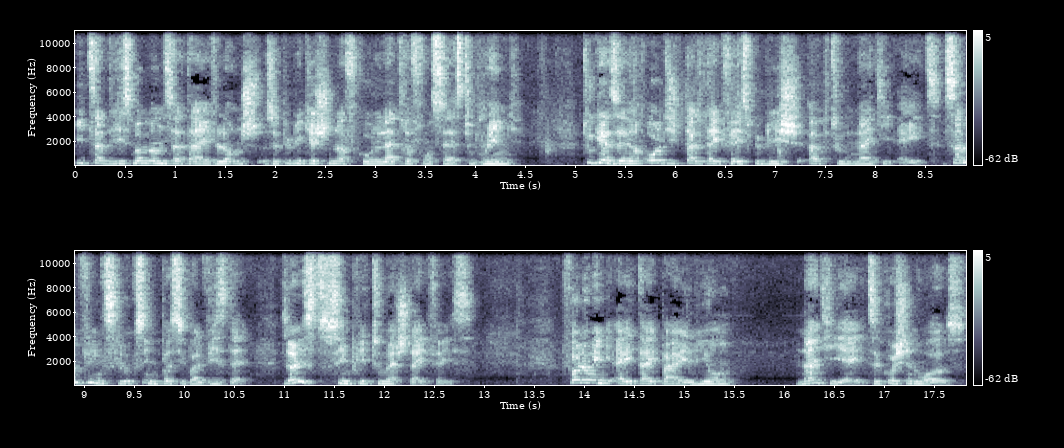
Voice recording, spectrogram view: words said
It's at this moment that I've launched the publication of called Lettres Françaises to bring together all digital typeface published up to 98. Some things looks impossible this day. There is simply too much typeface. Following a ATypI Lyon 98, the question was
